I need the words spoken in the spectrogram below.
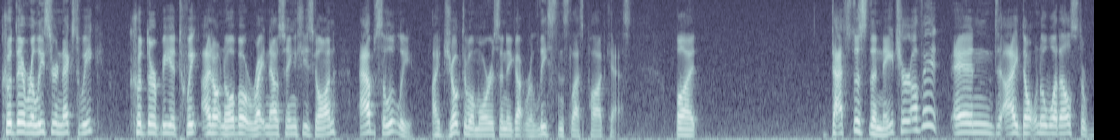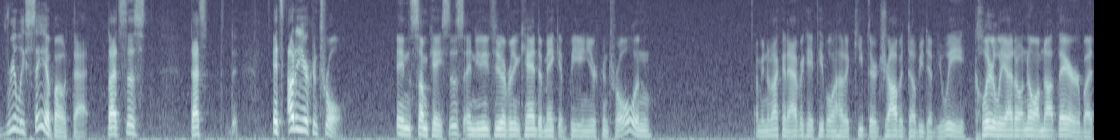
Could they release her next week? Could there be a tweet I don't know about right now saying she's gone? Absolutely. I joked about Morrison. He got released since last podcast. But that's just the nature of it. And I don't know what else to really say about that. That's just, that's, it's out of your control in some cases. And you need to do everything you can to make it be in your control. And I mean, I'm not going to advocate people on how to keep their job at WWE. Clearly, I don't know. I'm not there. But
